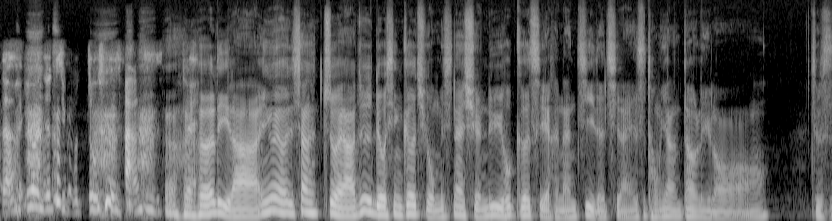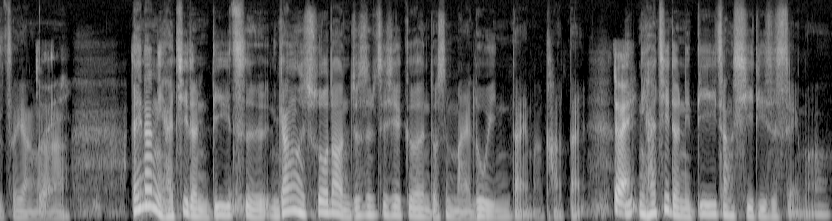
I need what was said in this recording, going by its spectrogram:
的，因为你就记不住这样子。很合理啦，因为像对啊，就是流行歌曲，我们现在旋律或歌词也很难记得起来，也是同样的道理喽，就是这样啦。哎，那你还记得你第一次？你刚刚说到你就是这些歌，你都是买录音带嘛，卡带？对你，你还记得你第一张 CD 是谁吗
